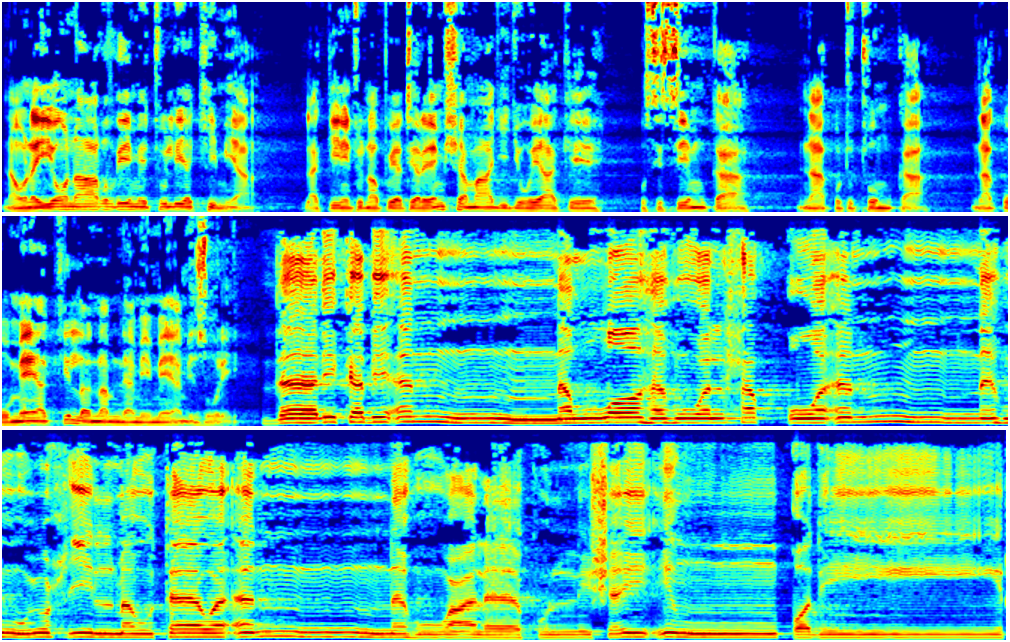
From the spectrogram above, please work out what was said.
Na unaiona ardhi imetulia kimya lakini tunapoyateremsha maji juu yake kusisimka na kututumka na kumea kila namna ya mimea mizuri. Dhalika bi anna Allah huwa alhaq wa annahu yuhyi al-mauta wa annahu ala kulli shay'in qadir.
